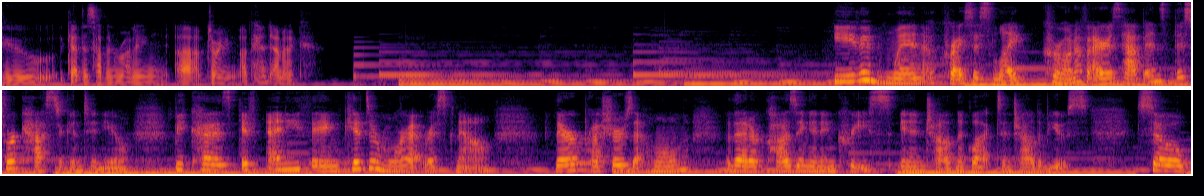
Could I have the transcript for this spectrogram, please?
to get this up and running uh, during a pandemic. Even when a crisis like coronavirus happens, this work has to continue because, if anything, kids are more at risk now. There are pressures at home that are causing an increase in child neglect and child abuse. So,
